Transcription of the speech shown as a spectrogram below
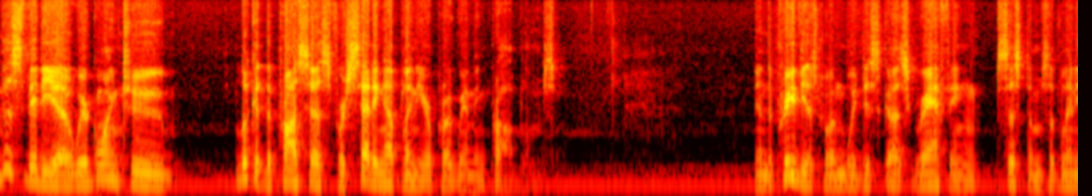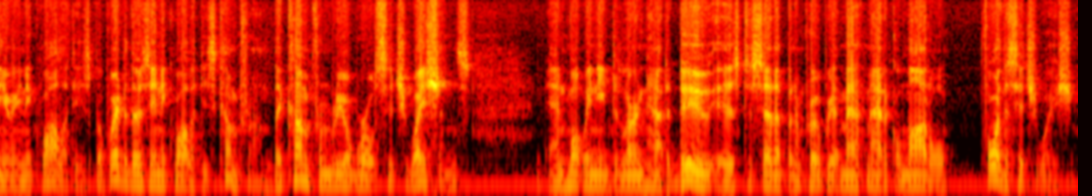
this video, we're going to look at the process for setting up linear programming problems. In the previous one, we discussed graphing systems of linear inequalities, but where do those inequalities come from? They come from real-world situations, and what we need to learn how to do is to set up an appropriate mathematical model for the situation.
